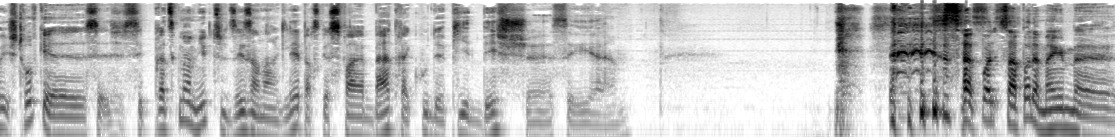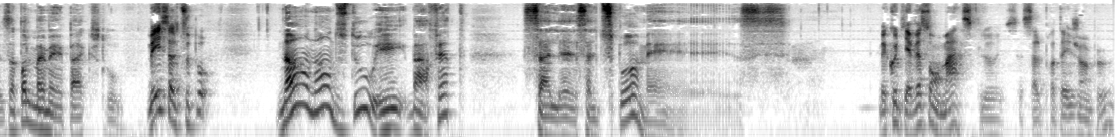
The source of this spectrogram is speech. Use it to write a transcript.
Oui, je trouve que c'est pratiquement mieux que tu le dises en anglais parce que se faire battre à coups de pied de biche, euh, c'est. euh, ça n'a pas, ça a pas le même, euh, ça a pas le même impact, je trouve. Mais ça le tue pas. Non, non, du tout. Et ben en fait, ça le, ça le tue pas, mais Mais écoute, il y avait son masque, là. Ça, ça le protège un peu.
